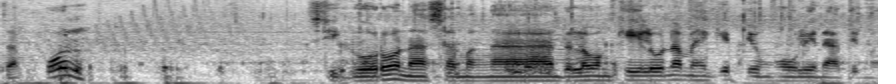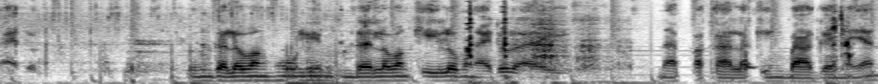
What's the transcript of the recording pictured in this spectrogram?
Sa pool. Siguro nasa mga dalawang kilo na mahigit yung huli natin mga idol. Yung dalawang huli, dalawang kilo mga idol ay napakalaking bagay na yan.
